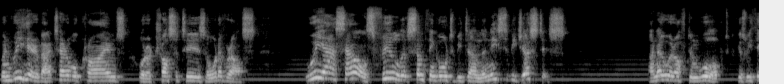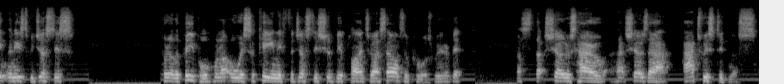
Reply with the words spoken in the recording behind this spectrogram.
when we hear about terrible crimes or atrocities or whatever else, we ourselves feel that something ought to be done. There needs to be justice. I know we're often warped because we think there needs to be justice for other people. We're not always so keen if the justice should be applied to ourselves, of course. We're a bit that shows how that shows our, our twistedness.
